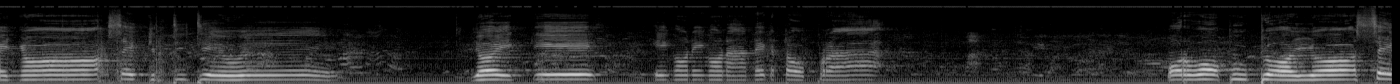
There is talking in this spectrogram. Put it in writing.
Penyok sing gedhi dhewe. Ya iki ingon-ingonane ketoprak. Purwa budaya sing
